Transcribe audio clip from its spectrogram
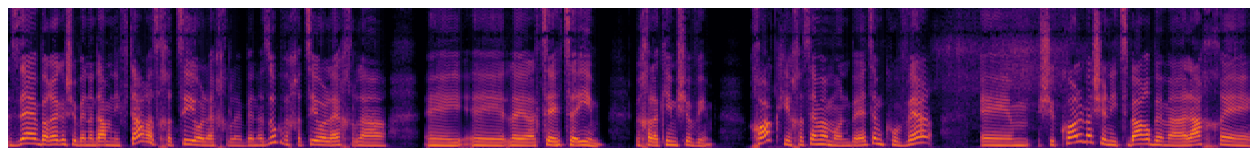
זה ברגע שבן אדם נפטר, אז חצי הולך לבן הזוג וחצי הולך ל, אה, אה, לצאצאים בחלקים שווים. חוק יחסי ממון בעצם קובע אה, שכל מה שנצבר במהלך אה,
